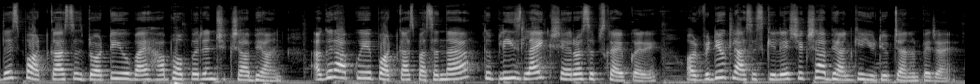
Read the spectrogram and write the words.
this podcast is brought you by Hubhopper शिक्षा अभियान अगर आपको ये पॉडकास्ट पसंद आया तो प्लीज़ लाइक शेयर और सब्सक्राइब करें और वीडियो क्लासेस के लिए शिक्षा अभियान के यूट्यूब चैनल पर जाएँ।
